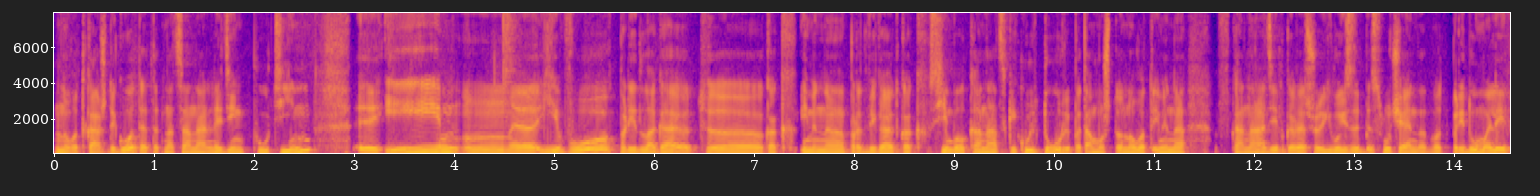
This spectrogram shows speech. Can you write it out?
ну вот каждый год год, этот национальный день Путин, э, и э, его предлагают, э, как именно продвигают как символ канадской культуры, потому что, ну вот именно в Канаде, говорят, что его случайно вот придумали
